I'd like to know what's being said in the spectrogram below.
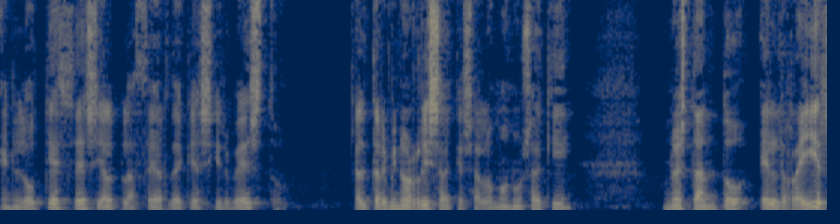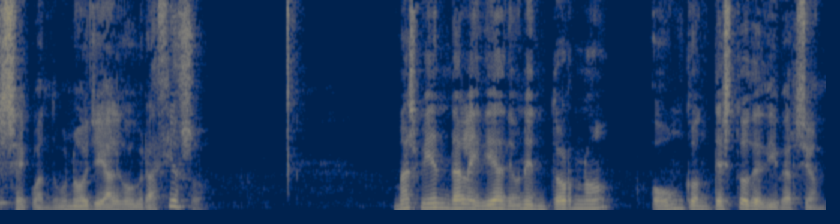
enloqueces y al placer de qué sirve esto. El término risa que Salomón usa aquí no es tanto el reírse cuando uno oye algo gracioso, más bien da la idea de un entorno o un contexto de diversión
